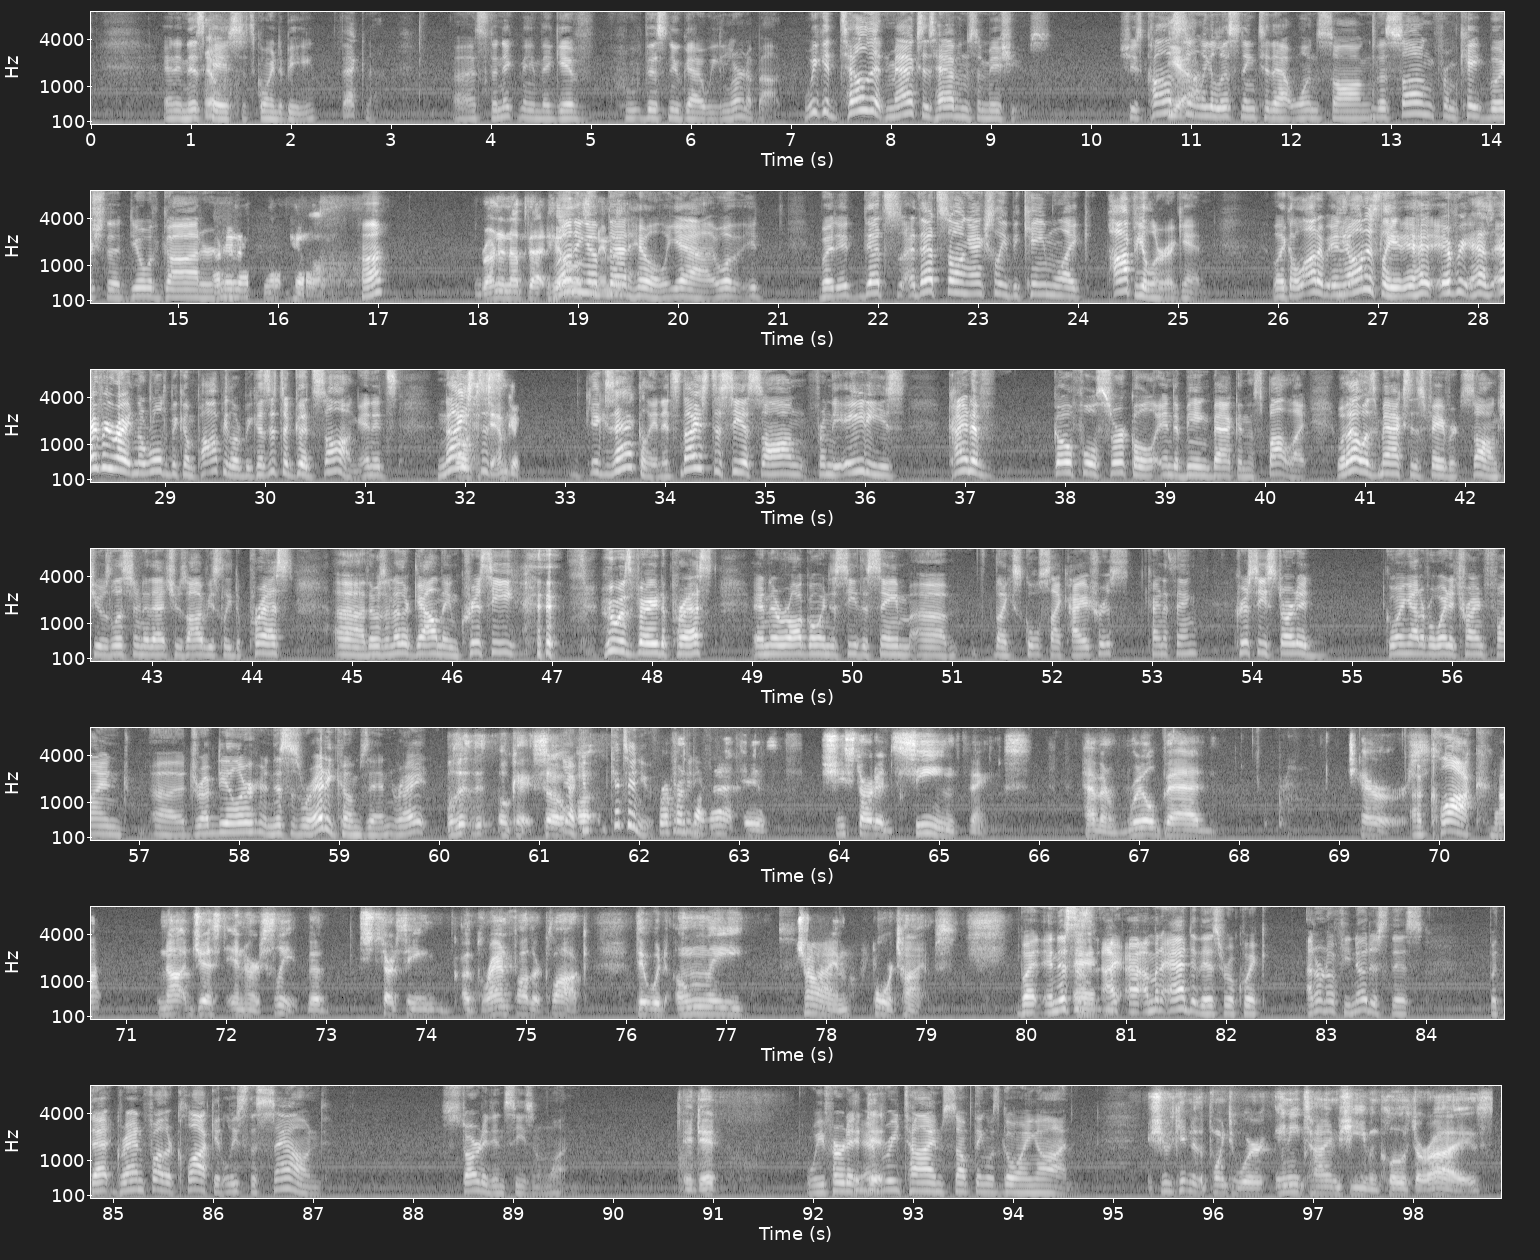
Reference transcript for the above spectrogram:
and in this Yep. case it's going to be vecna uh, that's the nickname they give who this new guy we learn about we could tell that max is having some issues She's constantly listening to that one song, the song from Kate Bush, the "Deal with God," or Running up that hill. huh? Running up that hill. Running up that hill. Yeah. Well, it, but it that's that song actually became like popular again. Like a lot of, and honestly, it every it has every right in the world to become popular because it's a good song and it's Oh, nice it's to damn good. Exactly, and it's nice to see a song from the '80s kind of go full circle into being back in the spotlight. Well, that was Max's favorite song. She was listening to that. She was obviously depressed. Uh, there was another gal named Chrissy who was very depressed, and they were all going to see the same uh, like school psychiatrist kind of thing. Chrissy started going out of her way to try and find uh, a drug dealer, and this is where Eddie comes in, right? Well, th- th- okay, so Yeah, con- uh, continue. reference continue. on that is she started seeing things, having real bad terrors, A clock. not not just in her sleep. The she started seeing a grandfather clock that would only chime four times. But and this is And- I, I I'm going to add to this real quick. I don't know if you noticed this, but that grandfather clock, at least the sound, started in season one. It did. We've heard it, It did. every time something was going on. She was getting to the point to where anytime she even closed her eyes,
